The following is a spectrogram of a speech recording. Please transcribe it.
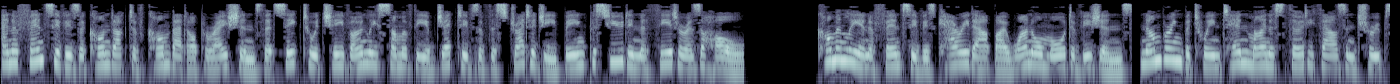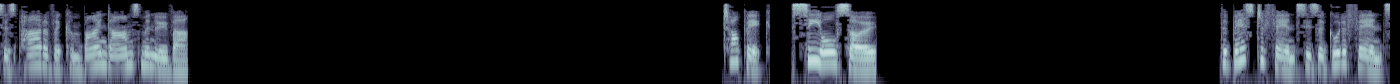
An offensive is a conduct of combat operations that seek to achieve only some of the objectives of the strategy being pursued in the theater as a whole. Commonly an offensive is carried out by one or more divisions, numbering between 10–30,000 troops as part of a combined arms maneuver. Topic. See also. The best defense is a good offense.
